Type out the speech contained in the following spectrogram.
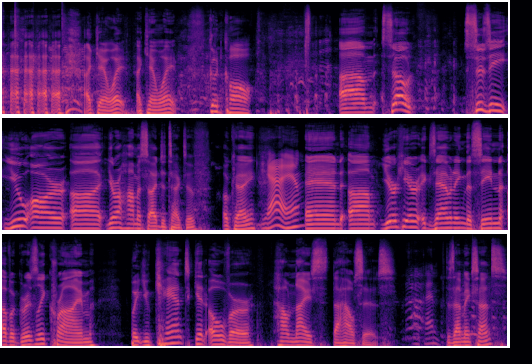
I can't wait. I can't wait. Good call. Um, So, Susie, you are uh, you're a homicide detective, okay? Yeah, I am. And um, you're here examining the scene of a grisly crime, but you can't get over how nice the house is. Okay. Does that make sense?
